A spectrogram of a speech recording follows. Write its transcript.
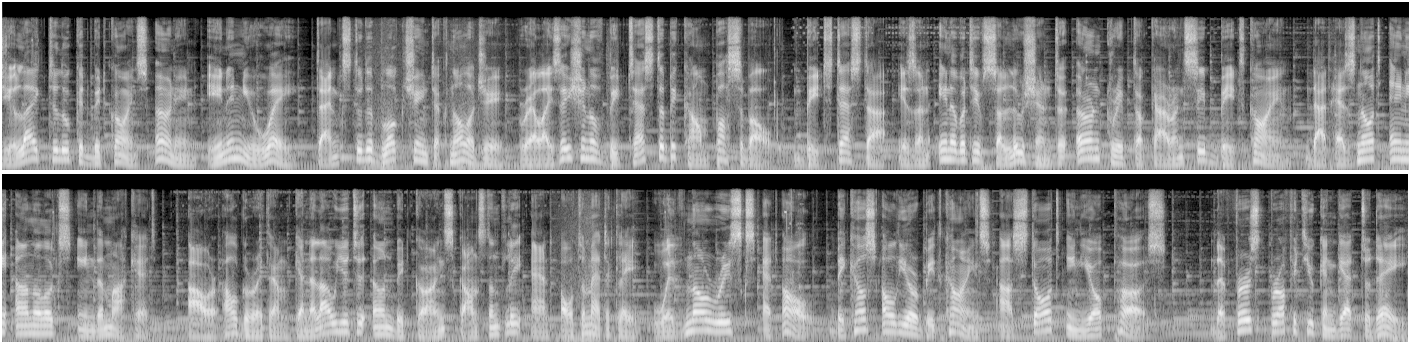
you like to look at Bitcoin's earning in a new way? Thanks to the blockchain technology, realization of BitTester become possible. BitTester is an innovative solution to earn cryptocurrency Bitcoin that has not any analogs in the market. Our algorithm can allow you to earn bitcoins constantly and automatically, with no risks at all, because all your bitcoins are stored in your purse. The first profit you can get today,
